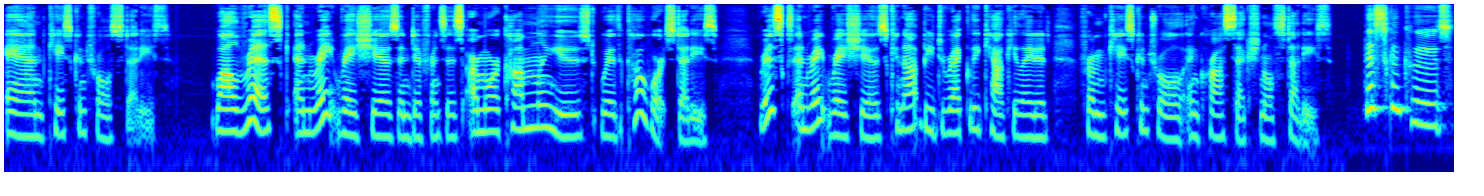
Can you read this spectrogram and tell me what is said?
and case control studies, while risk and rate ratios and differences are more commonly used with cohort studies. Risks and rate ratios cannot be directly calculated from case control and cross-sectional studies. This concludes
